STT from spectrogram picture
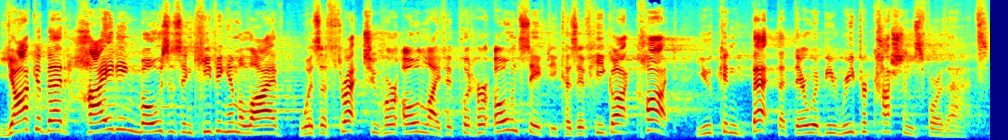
Jochebed hiding Moses and keeping him alive was a threat to her own life. It put her own safety, because if he got caught, you can bet that there would be repercussions for that.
